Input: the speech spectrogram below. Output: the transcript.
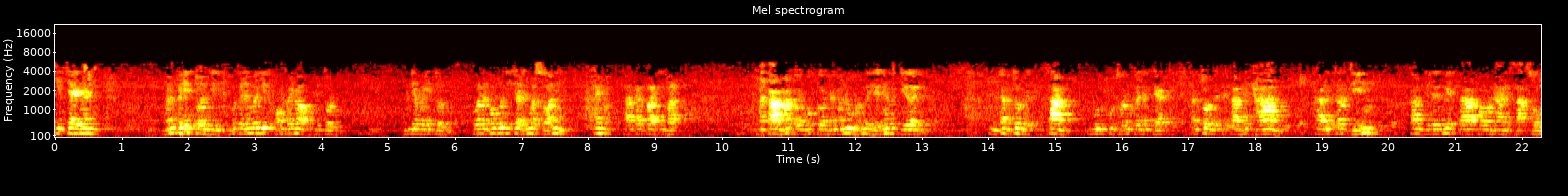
จิตใจมันมันไม่เห็นตนจริงมันก็เลยไม่ยึดของภายนอกเป็นตนมันยังไม่เห็นตนเพราะนั้นพระพุทธเจ้าจึงมาสอนให้อาการปฏิบัติมาตามหาตนพวกตนให้มันรู้ให้มันเห็นให้มันเจอตั้งต้นสร้างบุญกุศลเกิดตั้งแต่ ตั้งต้นเป็นการให้ทานการรักษาศีลการเจริญเมตตาภาวนาสะสม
